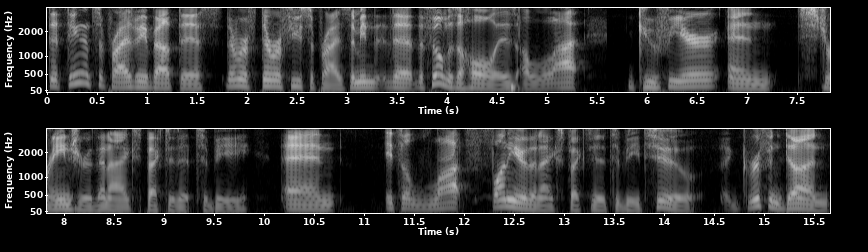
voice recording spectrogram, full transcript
the thing that surprised me about this, there were there were a few surprises. I mean, the the film as a whole is a lot goofier and stranger than I expected it to be, and it's a lot funnier than I expected it to be too. Griffin Dunne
